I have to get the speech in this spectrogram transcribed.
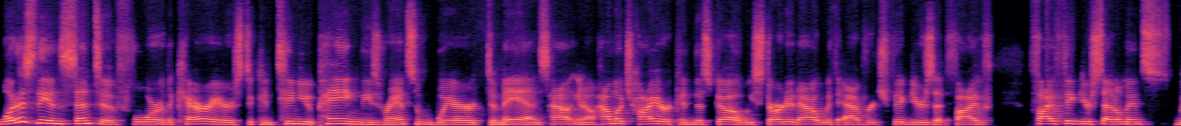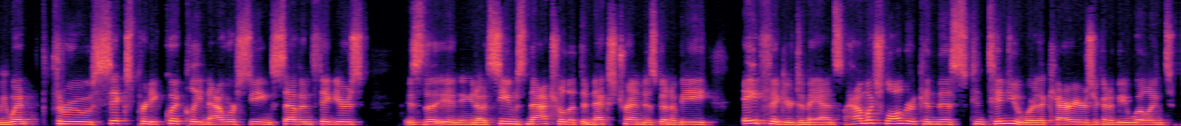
What is the incentive for the carriers to continue paying these ransomware demands? How you know how much higher can this go? We started out with average figures at five five figure settlements. We went through six pretty quickly. Now we're seeing seven figures. Is the you know it seems natural that the next trend is going to be eight figure demands. How much longer can this continue where the carriers are going to be willing to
